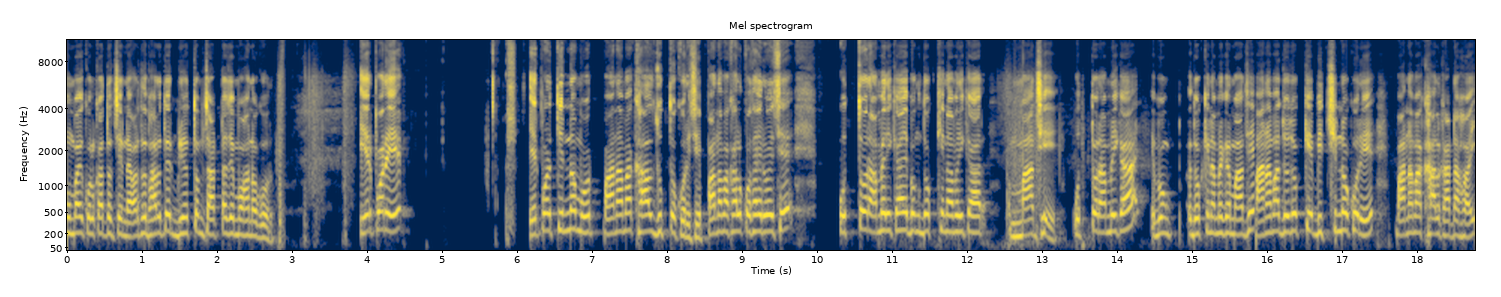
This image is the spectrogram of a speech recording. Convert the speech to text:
মুম্বাই, কলকাতা চেন্নাই, অর্থাৎ ভারতের বৃহত্তম চারটা যে মহানগর। এরপরে এরপর তিন নম্বর, পানামা খাল যুক্ত করেছে। পানামা খাল কোথায় রয়েছে? উত্তর আমেরিকা এবং দক্ষিণ আমেরিকার মাঝে। উত্তর আমেরিকা এবং দক্ষিণ আমেরিকার মাঝে পানামা যোজককে বিচ্ছিন্ন করে পানামা খাল কাটা হয়।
